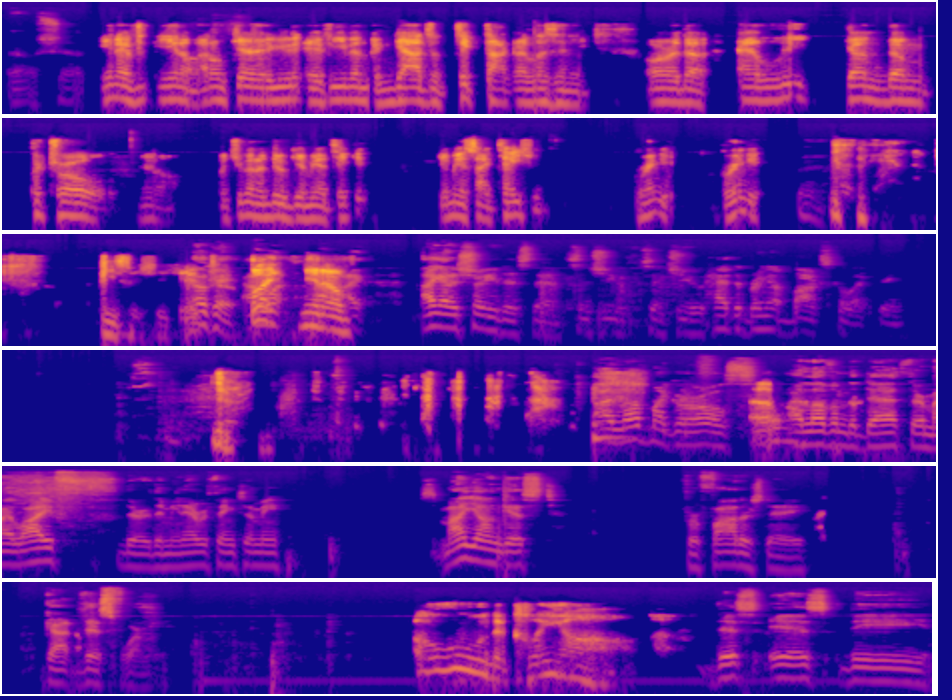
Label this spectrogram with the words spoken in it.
Oh shit. You know, if you know, I don't care if, you, if even the gods of TikTok are listening, or the elite Gundam patrol. You know, what you're gonna do? Give me a ticket? Give me a citation? Bring it. Bring it. Hmm. Piece of shit. Okay, but you know, I, I got to show you this then, since you since you had to bring up box collecting. I love my girls. Oh. I love them to death. They're my life. They're they mean everything to me. My youngest, for Father's Day, got this for me. Oh, the Cleon. This is the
